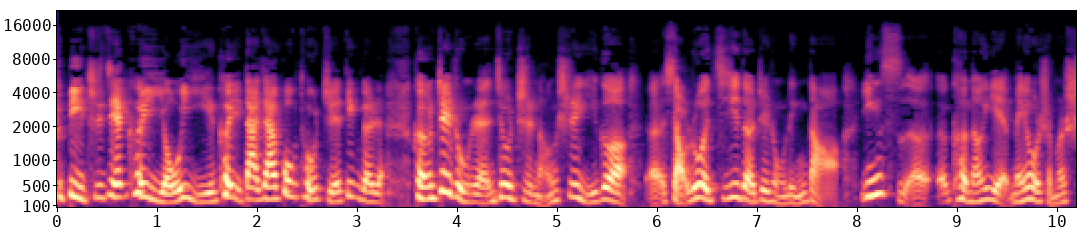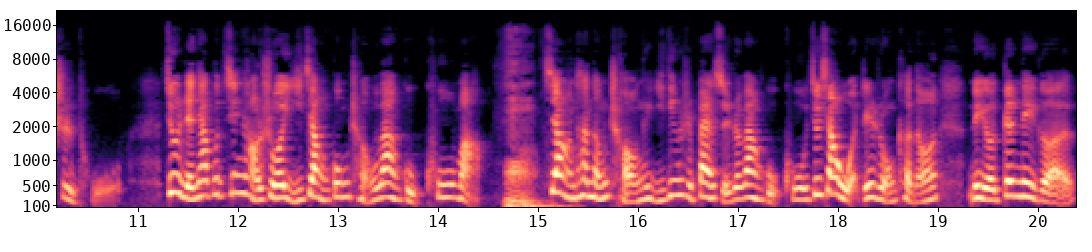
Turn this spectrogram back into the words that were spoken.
B 之间可以游移，可以大家共同决定的人，可能这种人就只能是一个呃小弱鸡的这种领导，因此呃可能也没有什么仕途。就人家不经常说一将功成万骨枯嘛，啊，将它能成，一定是伴随着万骨枯。就像我这种，可能那个跟那个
